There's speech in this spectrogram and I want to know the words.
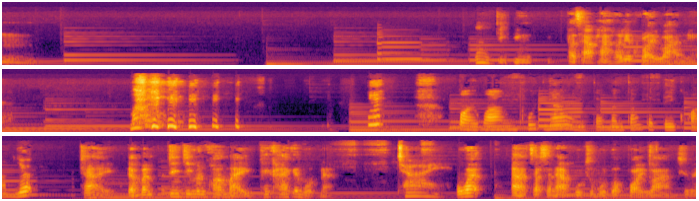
อืมอืมจริงๆภาษาพระเขาเรียกปล่อยวางไง ปล่อยวางพูดง่าย แต่มันต้องไปตีความเยอะ ใช่ แต่มันจริง ๆ มันความหมายคล้าย ๆ กันหมดนะ ใช่ เพราะว่าอ่าศาสนาพุทธสมมติบอกปล่อยวางใช่ไหม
